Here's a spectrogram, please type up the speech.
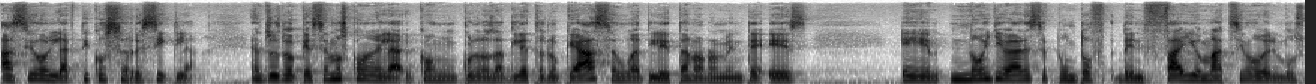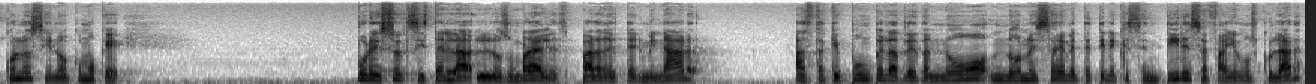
ácido láctico se recicla. Entonces lo que hacemos con, con los atletas, lo que hace un atleta normalmente es eh, no llegar a ese punto del fallo máximo del músculo, sino como que por eso existen los umbrales, para determinar hasta qué punto el atleta no, no necesariamente tiene que sentir ese fallo muscular,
